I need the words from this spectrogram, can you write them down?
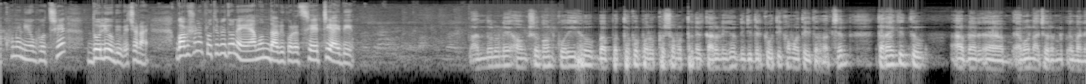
এখনও নিয়োগ হচ্ছে দলীয় বিবেচনায়। গবেষণা প্রতিবেদনে এমন দাবি করেছে টিআইবি। আন্দোলনে অংশগ্রহণ করেই হোক বা প্রত্যক্ষ পরোক্ষ সমর্থনের কারণেই হোক নিজেদেরকে অতি ক্ষমতায়িত ভাবছেন, তারাই কিন্তু আপনার এমন আচরণ মানে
